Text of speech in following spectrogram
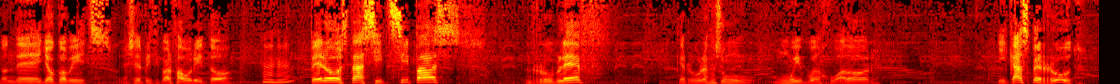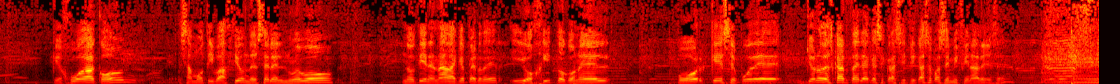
donde Djokovic es el principal favorito, pero está Tsitsipas, Rublev, que Rublev es un muy buen jugador, y Casper Ruud, que juega con esa motivación de ser el nuevo, no tiene nada que perder, y ojito con él, porque se puede, yo no descartaría que se clasificase para semifinales, ¿eh?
